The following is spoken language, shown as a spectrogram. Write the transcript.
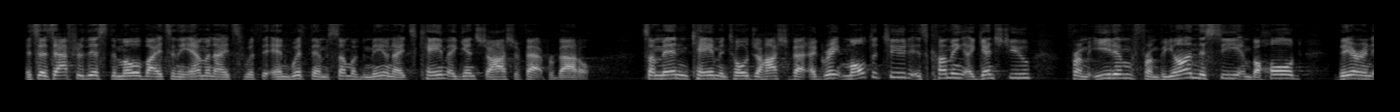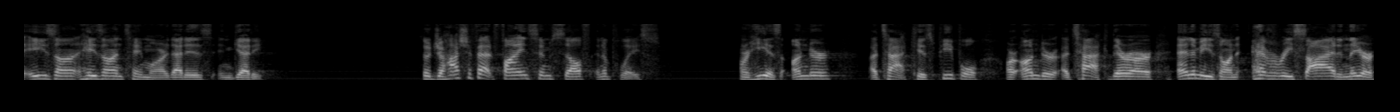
It says, After this, the Moabites and the Ammonites, with the, and with them some of the Meunites, came against Jehoshaphat for battle. Some men came and told Jehoshaphat, A great multitude is coming against you from Edom, from beyond the sea, and behold, they are in Hazon Tamar, that is, Engedi. So Jehoshaphat finds himself in a place where he is under attack. His people are under attack. There are enemies on every side, and they are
